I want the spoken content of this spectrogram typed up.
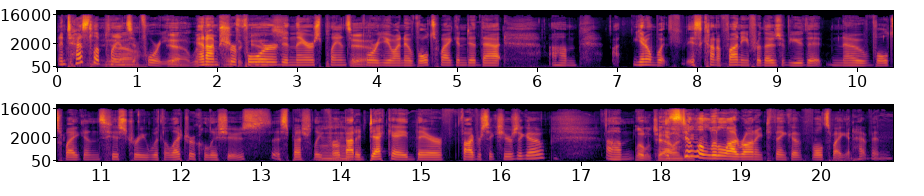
And Tesla you plans know, it for you. yeah, and the- I'm sure Ford kids. and theirs plans it Yeah. for you. I know Volkswagen did that. Um, you know what is kind of funny for those of you that know Volkswagen's history with electrical issues, especially Mm-hmm. for about a decade there, five or six years ago. A little challenging. It's still a little ironic to think of Volkswagen having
